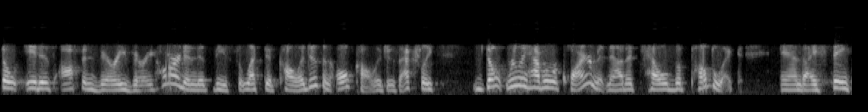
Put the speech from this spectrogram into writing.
So it is often very, very hard. And these selective colleges and all colleges actually don't really have a requirement now to tell the public. And I think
